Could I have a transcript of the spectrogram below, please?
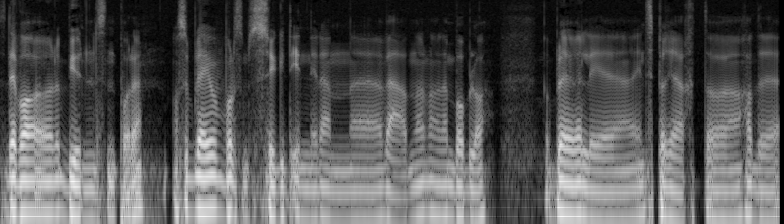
Så det var begynnelsen på det. Og så ble jeg jo voldsomt sugd inn i den uh, verdenen, den bobla. Og ble veldig eh, inspirert og hadde det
